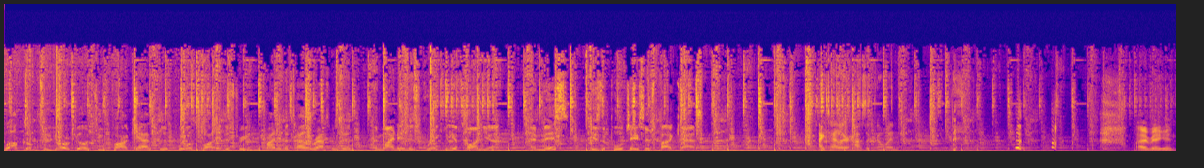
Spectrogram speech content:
Welcome to your go-to podcast for the pool and spa industry. My name is Tyler Rasmussen. And my name is Greg Viafania, and this is the Pool Chasers Podcast. Hi, Tyler. How's it going? Hi, Megan.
